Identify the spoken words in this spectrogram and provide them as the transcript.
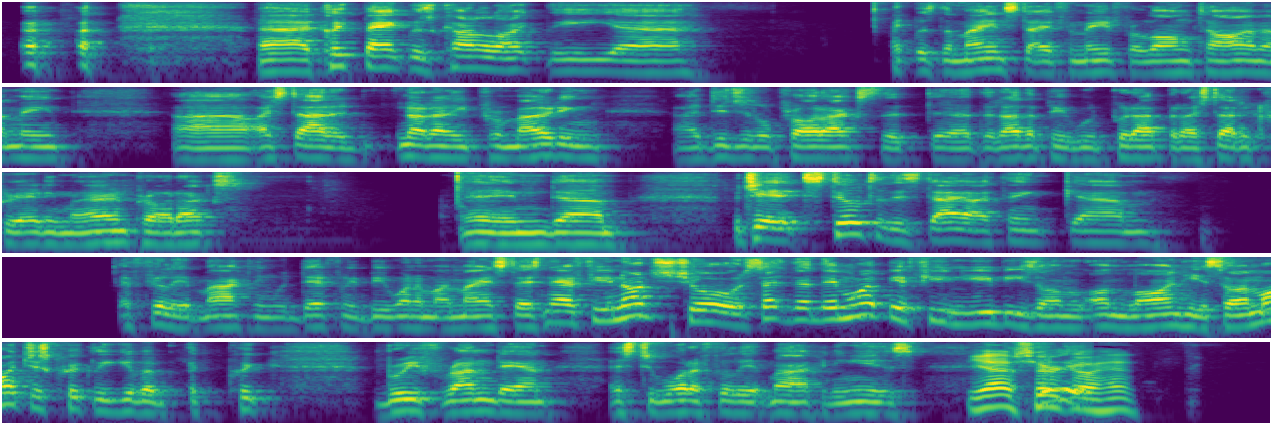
uh, ClickBank was kind of like the, uh, it was the mainstay for me for a long time. I mean, uh, I started not only promoting uh, digital products that uh, that other people would put up, but I started creating my own products. And um, but yeah, still to this day, I think um, affiliate marketing would definitely be one of my mainstays. Now, if you're not sure, so there might be a few newbies on online here, so I might just quickly give a, a quick, brief rundown as to what affiliate marketing is. Yeah, sure. Affiliate, go ahead.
